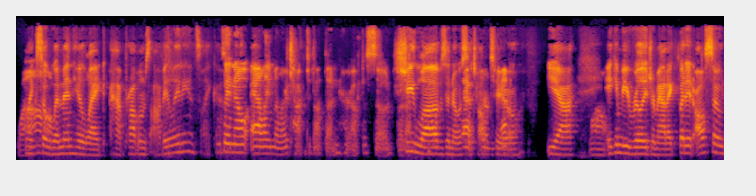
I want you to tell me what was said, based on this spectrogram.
Wow. Like so women who like have problems ovulating, it's like I know Allie Miller talked about that in her episode. She I loves inositol too. Yeah. Wow. It can be really dramatic, but it also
